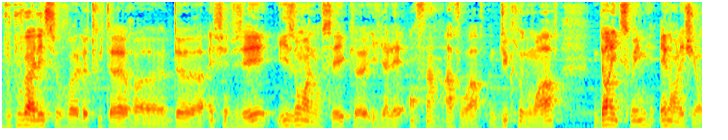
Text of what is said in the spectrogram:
Vous pouvez aller sur euh, le Twitter euh, de FFG. Ils ont annoncé qu'il allait enfin avoir du Clos Noir dans X-Wing et dans Légion.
